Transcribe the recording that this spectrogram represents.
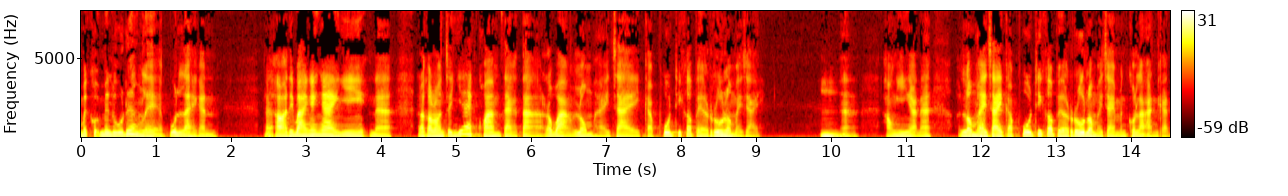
ไม่ค่อยไม่รู้เรื่องเลย พูดอะไรกัน นะเอาอธิบายง่ายๆอย่างนี้นะเรากำลังจะแยกความแตกต่างระหว่างลมหายใจกับพูดที่เข้าไปรู้ลมหายใจ อืมอ่าเอางี้ก่อนนะลมหายใจกับพูดที่เข้าไปรู้ลมหายใจมันคนละอันกัน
